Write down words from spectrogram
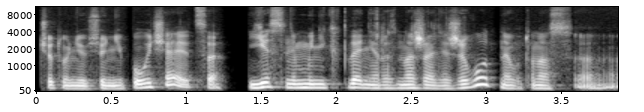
что-то у нее все не получается. Если мы никогда не размножали животное, вот у нас э,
